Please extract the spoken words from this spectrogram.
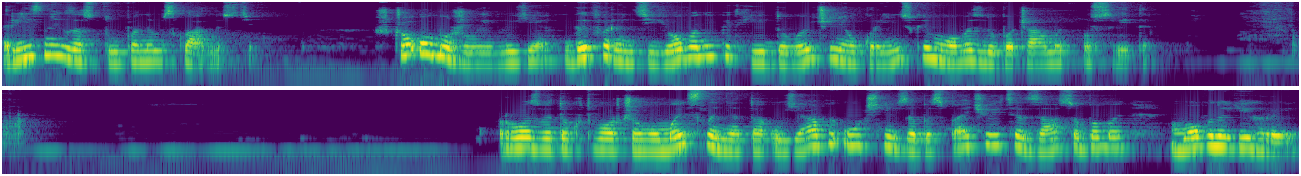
різних за ступенем складності, що уможливлює диференційований підхід до вивчення української мови здобувачами освіти. Розвиток творчого мислення та уяви учнів забезпечується засобами мовної гри,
